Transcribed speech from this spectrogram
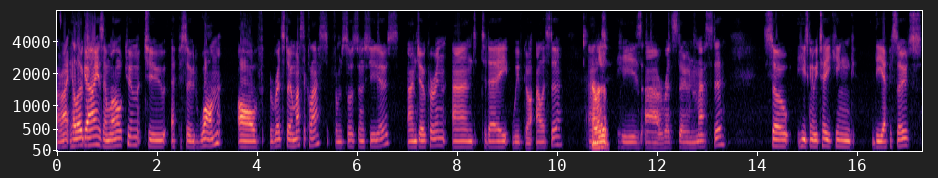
Alright, hello guys and welcome to episode 1 of Redstone Masterclass from Swordstone Studios. I'm Joe Curran and today we've got Alistair and Hello. he's our Redstone Master. So he's going to be taking the episodes.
